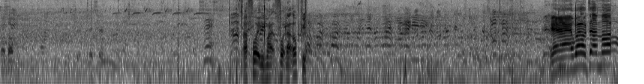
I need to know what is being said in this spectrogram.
Well done. I thought you might foot that up. you- Yeah, well done, Mark.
